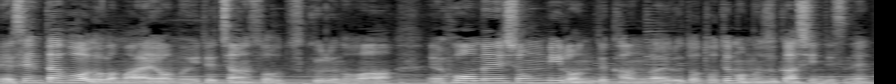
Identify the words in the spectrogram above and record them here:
えセンターフォワードが前を向いてチャンスを作るのは、えフォーメーション理論で考えるととても難しいんですね。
